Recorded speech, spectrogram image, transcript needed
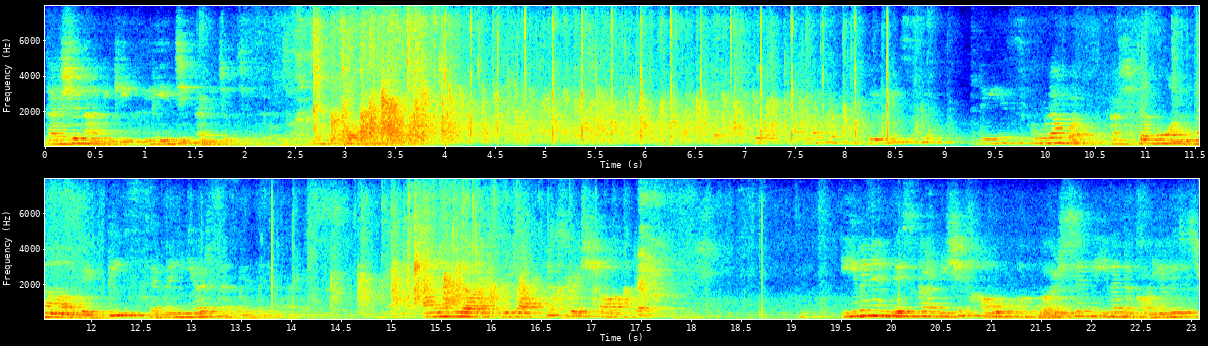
దర్శనానికి లేచి నడిచి వచ్చేసారు కూడా కష్టము అన్న వ్యక్తి సెవెన్ ఇయర్స్ సర్వైవ్ అయ్యారు and the doctors were condition how person even condition how a person even the cardiologist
